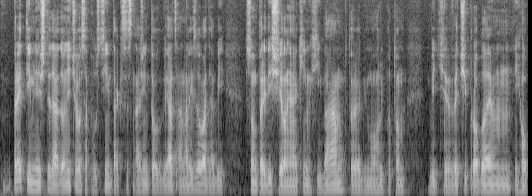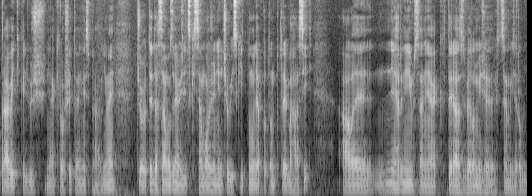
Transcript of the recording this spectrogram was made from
Predtým, než teda do niečoho sa pustím, tak sa snažím to viac analyzovať, aby som predišiel nejakým chybám, ktoré by mohli potom byť väčší problém ich opraviť, keď už nejaké ošetrenie spravíme. Čo teda samozrejme vždycky sa môže niečo vyskytnúť a potom to treba hasiť, ale nehrním sa nejak teraz veľmi, že chcem ísť robiť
